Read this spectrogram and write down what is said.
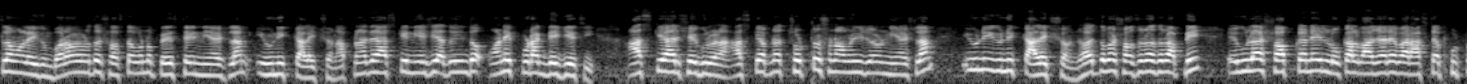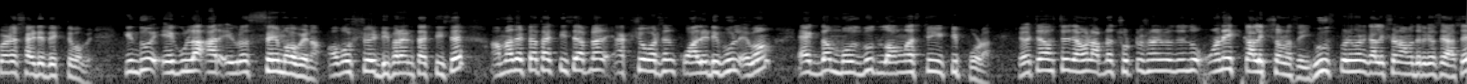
আসসালামু আলাইকুম। বরাবর মতো সস্তা পণ্য পেজ থেকে নিয়ে আসলাম ইউনিক কালেকশন। আপনাদের আজকে নিয়ে এসে এতদিন তো অনেক প্রোডাক্ট দেখিয়েছি। আজকে আর সেগুলো না। আজকে আপনার ছোট্ট সোনামণির জন্য নিয়ে আসলাম ইউনিক ইউনিক কালেকশন। হয়তো বা সচরাচর আপনি এগুলা সবখানে লোকাল বাজারে বা রাস্তা ফুটপাথের সাইডে দেখতে পাবে কিন্তু এগুলা আর এগুলো সেম হবে না। অবশ্যই ডিফারেন্ট থাকতেছে। আমাদেরটা থাকতেছে আপনার একশো পার্সেন্ট কোয়ালিটিফুল এবং একদম মজবুত লং লাস্টিং একটি প্রোডাক্ট এটা হচ্ছে যেমন আপনার ছোট্ট সোনার মধ্যে কিন্তু অনেক কালেকশন আছে হিউজ পরিমাণ কালেকশন আমাদের কাছে আছে।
